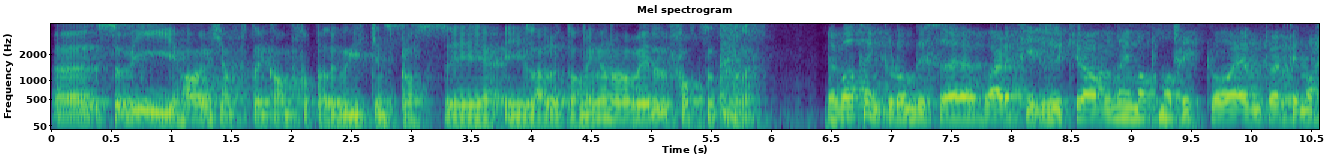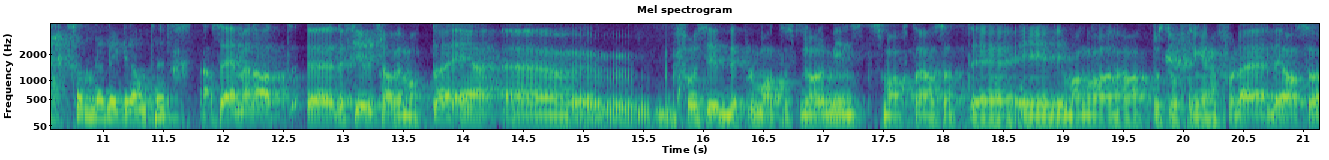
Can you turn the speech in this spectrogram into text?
Uh, så vi har jo kjempet en kamp for pedagogikkens plass i, i lærerutdanningen og vil fortsette med det. Hva tenker du om disse hva er det firerkravene i matematikk og eventuelt i norsk som det ligger an til? Altså jeg mener at uh, Det firerkravet i matte er uh, for å si det diplomatisk noe av det minst smarte jeg har sett i, i de mange årene jeg har vært på Stortinget. For det, det er altså,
